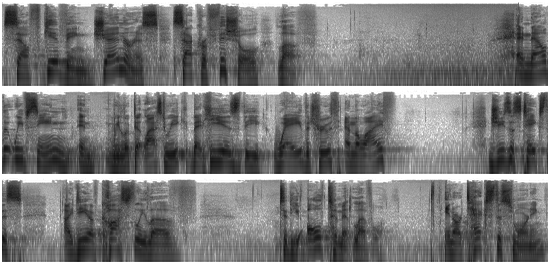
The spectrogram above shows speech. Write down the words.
self giving, generous, sacrificial love. And now that we've seen, and we looked at last week, that He is the way, the truth, and the life, Jesus takes this idea of costly love to the ultimate level. In our text this morning,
